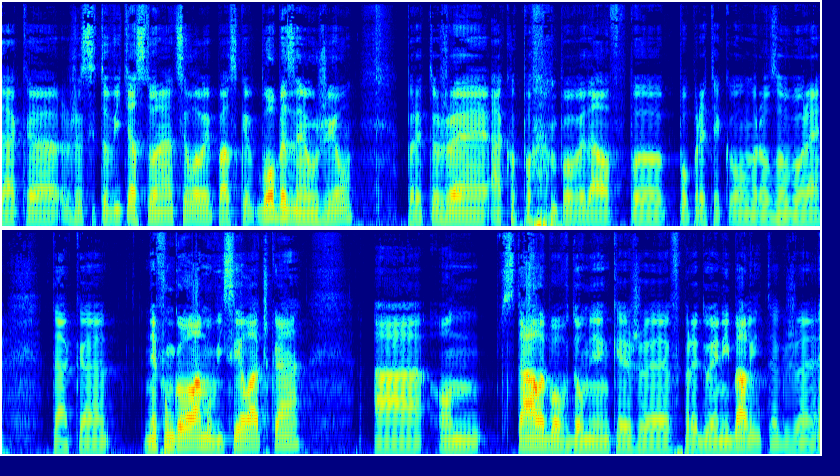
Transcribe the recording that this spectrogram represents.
tak uh, že si to víťazstvo na celovej paske vôbec neužil pretože ako po, povedal v popretekovom rozhovore, tak e, nefungovala mu vysielačka a on stále bol v domienke, že vpredu je Nibali, takže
